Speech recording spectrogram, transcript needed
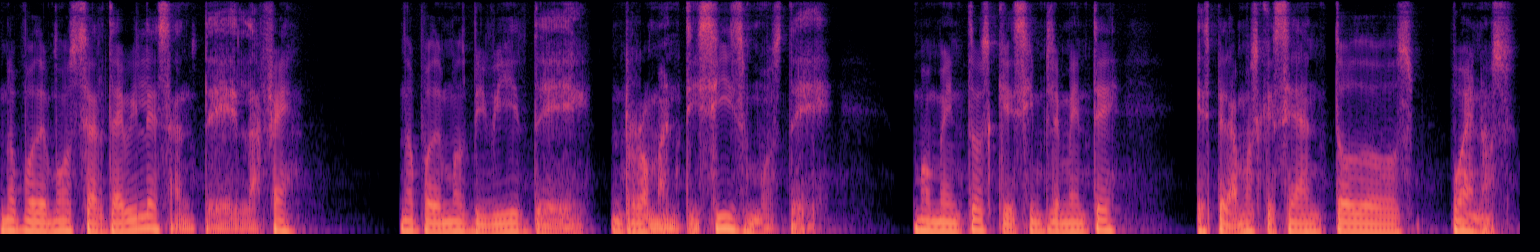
No podemos ser débiles ante la fe. No podemos vivir de romanticismos, de momentos que simplemente esperamos que sean todos buenos.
